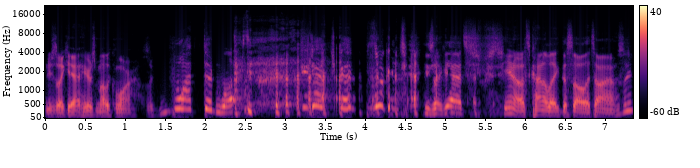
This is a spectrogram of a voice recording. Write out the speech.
And he's like, "Yeah, here's Mullaghmore." I was like, "What the what?" He's like, "Yeah, it's you know, it's kind of like this all the time." I was like,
